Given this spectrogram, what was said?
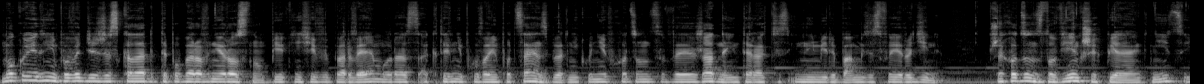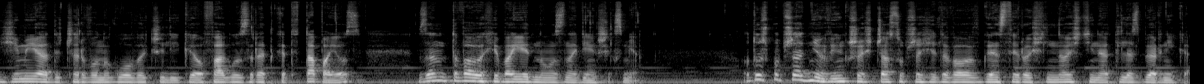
Mogę jedynie powiedzieć, że skalary te poprawnie rosną, pięknie się wybarwiają oraz aktywnie pływają po całym zbiorniku, nie wchodząc w żadne interakcje z innymi rybami ze swojej rodziny. Przechodząc do większych pielęgnic, ziemiojady czerwonogłowe, czyli Geophagus redcat tapajos, zanotowały chyba jedną z największych zmian. Otóż poprzednio większość czasu przesiadywały w gęstej roślinności na tyle zbiornika.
